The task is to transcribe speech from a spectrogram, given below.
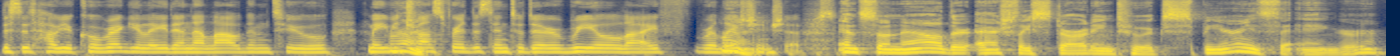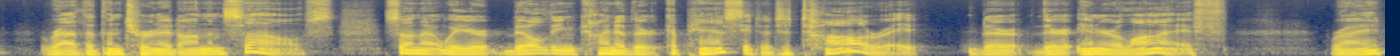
this is how you co-regulate and allow them to maybe right. transfer this into their real life relationship right. And so now they're actually starting to experience the anger rather than turn it on themselves. So in that way, you're building kind of their capacity to, to tolerate their their inner life, right?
